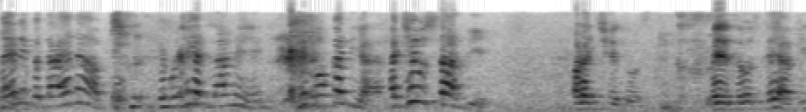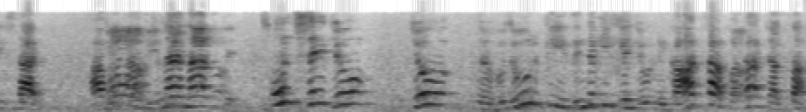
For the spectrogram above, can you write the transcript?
میں نے بتایا نا آپ کو کہ مجھے اللہ نے یہ موقع دیا اچھے استاد دیے۔ اور اچھے دوست میرے دوست تھے حفیظ تاج آپ تھے ان سے جو جو حضور کی زندگی کے جو نکات کا پتہ چلتا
